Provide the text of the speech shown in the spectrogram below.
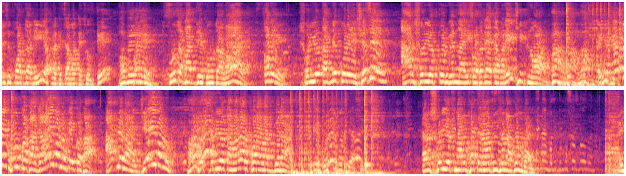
কিছু পর্দা নিয়ে আপনাকে আমাকে চলতে হবে। কোনটা বাদ দিয়ে কোনটা নয় তবে শরীয়ত আপনি করে এসেছেন আর শরীয়ত করবেন না এই কথাটা একেবারেই ঠিক নয়। বাহ বাহ বাহ। এটা একেবারেই ভুল কথা যারাই বলুক এই কথা আপনি নয় যেই বলুক হ্যাঁ, হ্যাঁ। শরীয়ত আমার আর করা লাগবে না। ভুলের মধ্যে আছে। কারণ শরীয়ত মারফতের দুইজন আপন ভাই। এই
